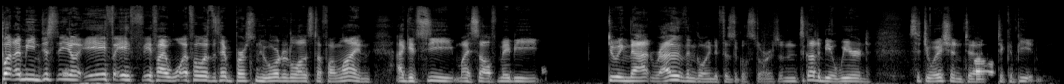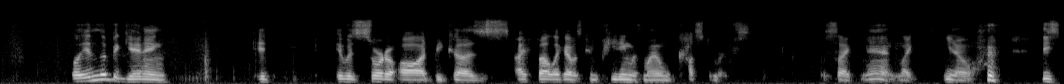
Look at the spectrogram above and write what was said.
But I mean, just you know, if if if I if I was the type of person who ordered a lot of stuff online, I could see myself maybe doing that rather than going to physical stores, and it's got to be a weird situation to to compete. Well, in the beginning, it it was sort of odd because I felt like I was competing with my own customers. It's like, man, like you know, these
